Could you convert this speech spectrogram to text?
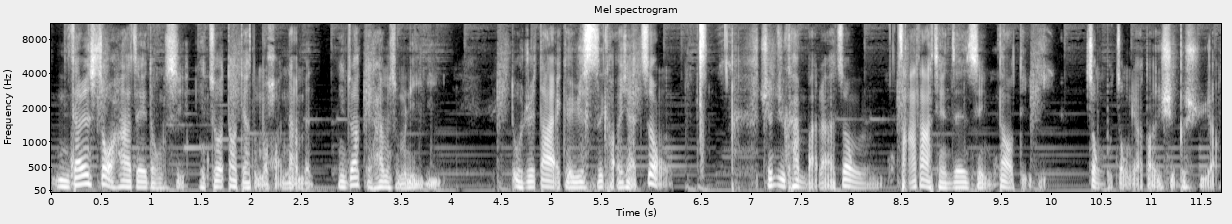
你在那收他的这些东西，你最后到底要怎么还他们？你都要给他们什么利益？我觉得大家也可以去思考一下，这种选举看板啊，这种砸大钱这件事情到底重不重要？到底需不需要？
